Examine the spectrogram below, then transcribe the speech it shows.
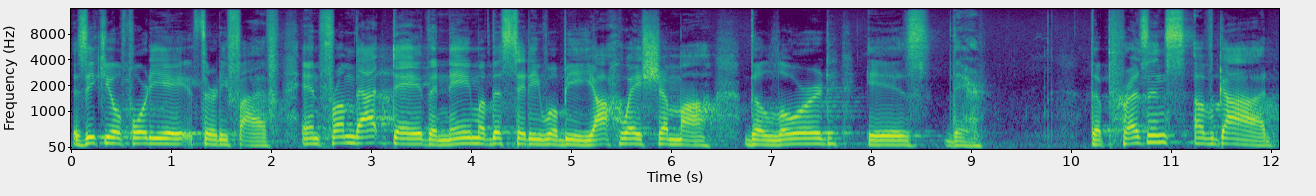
Ezekiel 48 35. And from that day, the name of the city will be Yahweh Shammah. The Lord is there. The presence of God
